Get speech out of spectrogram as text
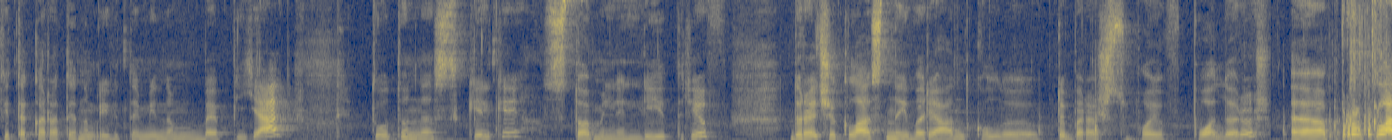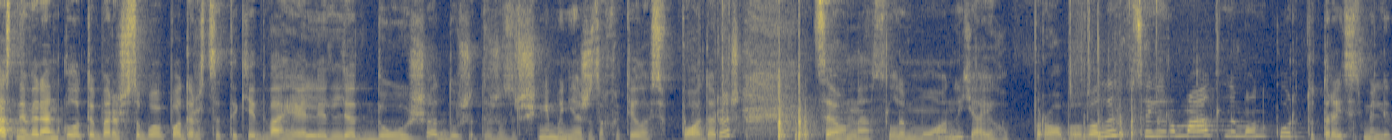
фітокаратином і вітаміном В5. Тут у нас скільки? 100 мл. До речі, класний варіант, коли ти береш з собою в подорож. Е, Про класний варіант, коли ти береш з собою в подорож, це такі два гелі для душа, дуже-дуже зручні. Мені ж захотілося в подорож. Це у нас лимон. Я його пробувала, цей аромат лимон кур, тут 30 мл.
